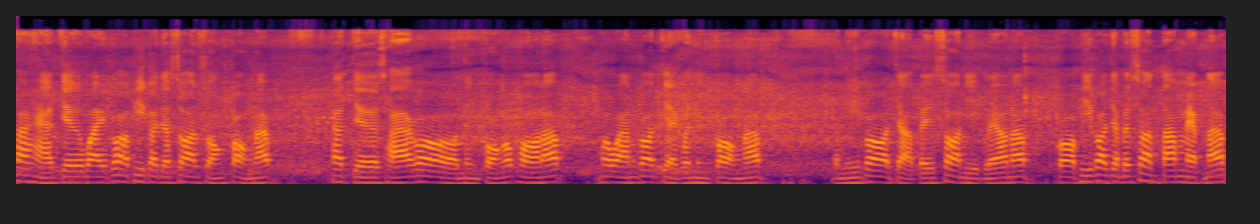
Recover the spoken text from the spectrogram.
ถ้าหาเจอไวก็พี่ก็จะซ่อน 2 กล่องนะครับ ถ้าเจอช้าก็ 1 กล่องก็พอนะครับ เมื่อวานก็แจกไปหนึ่งกล่องนะครับ วันนี้ก็จะไปซ่อนอีกแล้วนะครับ ก็พี่ก็จะไปซ่อนตามแมปนะครับ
